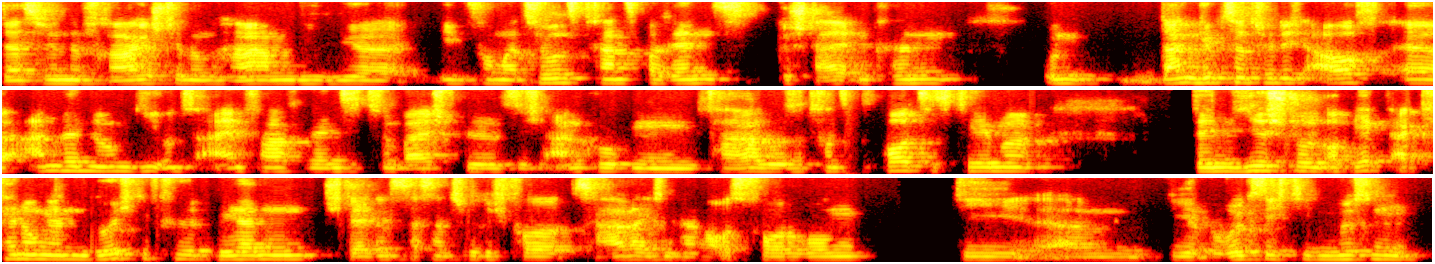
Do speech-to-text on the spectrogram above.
dass wir eine Fragestellung haben, wie wir Informationstransparenz gestalten können. Und dann gibt es natürlich auch äh, Anwendungen, die uns einfach, wenn Sie zum Beispiel sich angucken, fahrerlose Transportsysteme, wenn hier schon Objekterkennungen durchgeführt werden, stellt uns das natürlich vor zahlreichen Herausforderungen, die ähm, wir berücksichtigen müssen.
